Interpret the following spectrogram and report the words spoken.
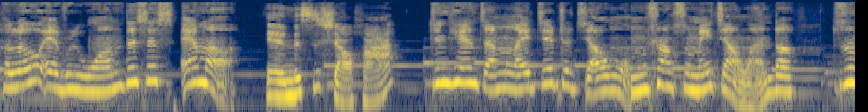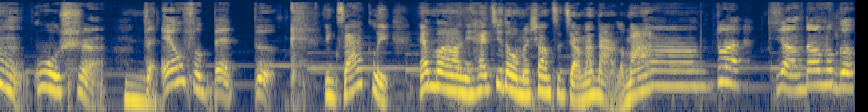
Hello everyone, this is Emma. And this is 小华。今天咱们来接着讲我们上次没讲完的字母故事，《The Alphabet Book》。Exactly. Emma，你还记得我们上次讲到哪儿了吗？嗯，对，讲到那个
